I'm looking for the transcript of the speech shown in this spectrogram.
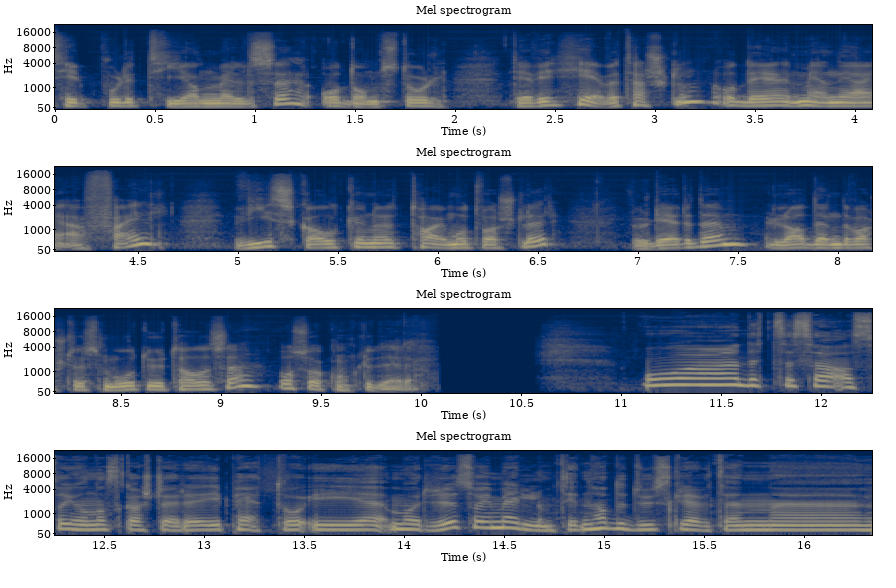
til politianmeldelse og domstol. Det vil heve terskelen, og det mener jeg er feil. Vi skal kunne ta imot varsler, vurdere dem, la den det varsles mot uttale seg, og så konkludere. Og dette sa altså Jonas Gahr Støre i P2 i morges, og i mellomtiden hadde du skrevet en uh,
